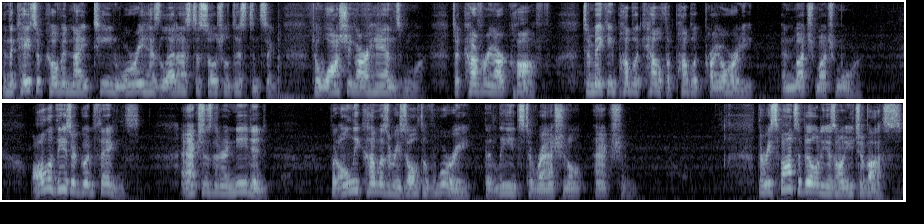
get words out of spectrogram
In the case of COVID 19, worry has led us to social distancing, to washing our hands more, to covering our cough, to making public health a public priority, and much, much more. All of these are good things, actions that are needed, but only come as a result of worry that leads to rational action. The responsibility is on each of us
